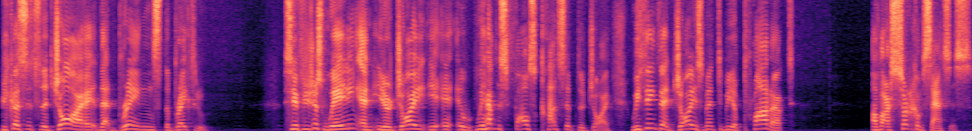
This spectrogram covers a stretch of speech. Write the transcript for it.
Because it's the joy that brings the breakthrough. See, if you're just waiting and your joy, it, it, we have this false concept of joy. We think that joy is meant to be a product of our circumstances.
